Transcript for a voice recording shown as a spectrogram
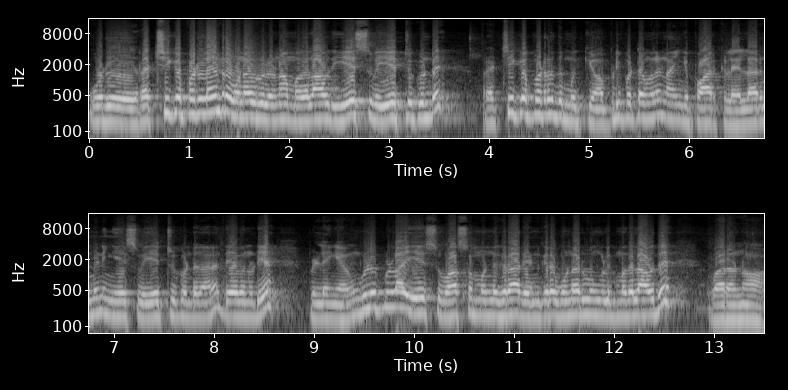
ஒரு ரட்சிக்கப்படலைன்ற உணர்வு இல்லைன்னா முதலாவது இயேசுவை ஏற்றுக்கொண்டு ரட்சிக்கப்படுறது முக்கியம். அப்படிப்பட்டவங்களை நான் இங்கே பார்க்கல. எல்லாருமே நீங்கள் இயேசுவை ஏற்றுக்கொண்டு தானே தேவனுடைய பிள்ளைங்க. உங்களுக்குள்ளா இயேசு வாசம் பண்ணுகிறார் என்கிற உணர்வு உங்களுக்கு முதலாவது வரணும்.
